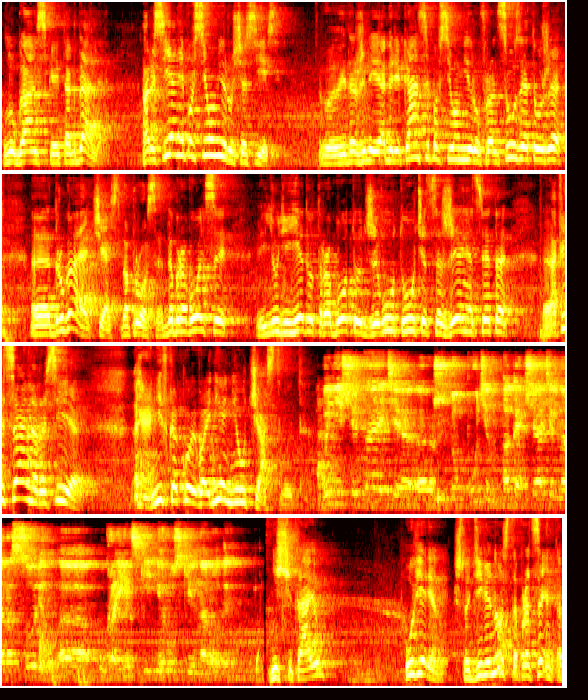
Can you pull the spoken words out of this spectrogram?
Луганска и так далее. А россияне по всему миру сейчас есть. И даже американцы по всему миру, французы, это уже э, другая часть вопроса. Добровольцы, люди едут, работают, живут, учатся, женятся. Это э, официально Россия э, ни в какой войне не участвует. Вы не считаете, э, что Путин окончательно рассорил э, украинские и русские народы? Не считаю. Уверен, что 90%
